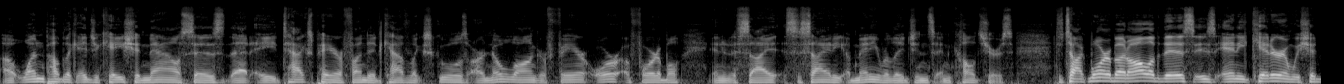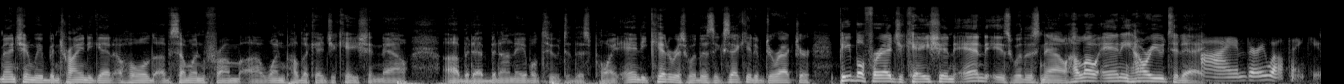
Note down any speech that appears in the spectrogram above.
Uh, One Public Education Now says that a taxpayer funded Catholic schools are no longer fair or affordable in a society of many religions and cultures. To talk more about all of this is Annie Kidder, and we should mention we've been trying to get a hold of someone from uh, One Public Education Now, uh, but have been unable to to this point. Annie Kidder is with us, Executive Director, People for Education, and is with us now. Hello, Annie. How are you today? I am very well, thank you.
